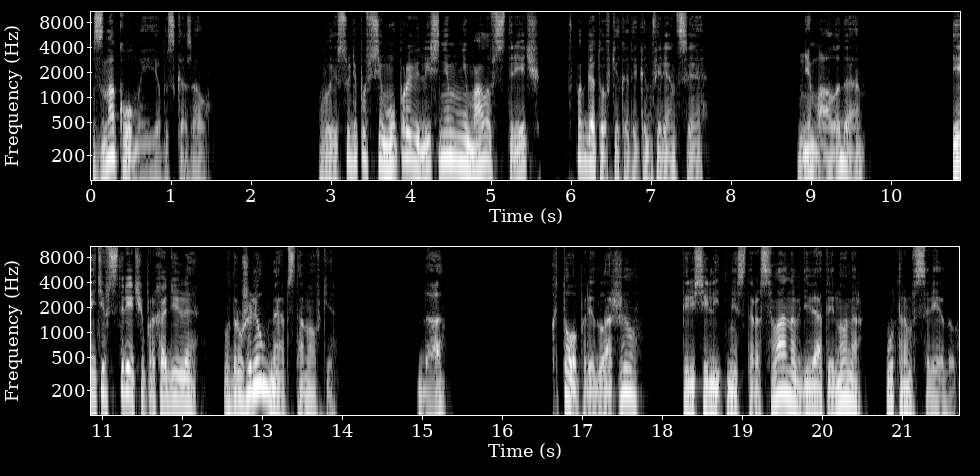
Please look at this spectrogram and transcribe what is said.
«Знакомый, я бы сказал». Вы, судя по всему, провели с ним немало встреч в подготовке к этой конференции. Немало, да. И эти встречи проходили в дружелюбной обстановке? Да. Кто предложил переселить мистера Свана в девятый номер утром в среду.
